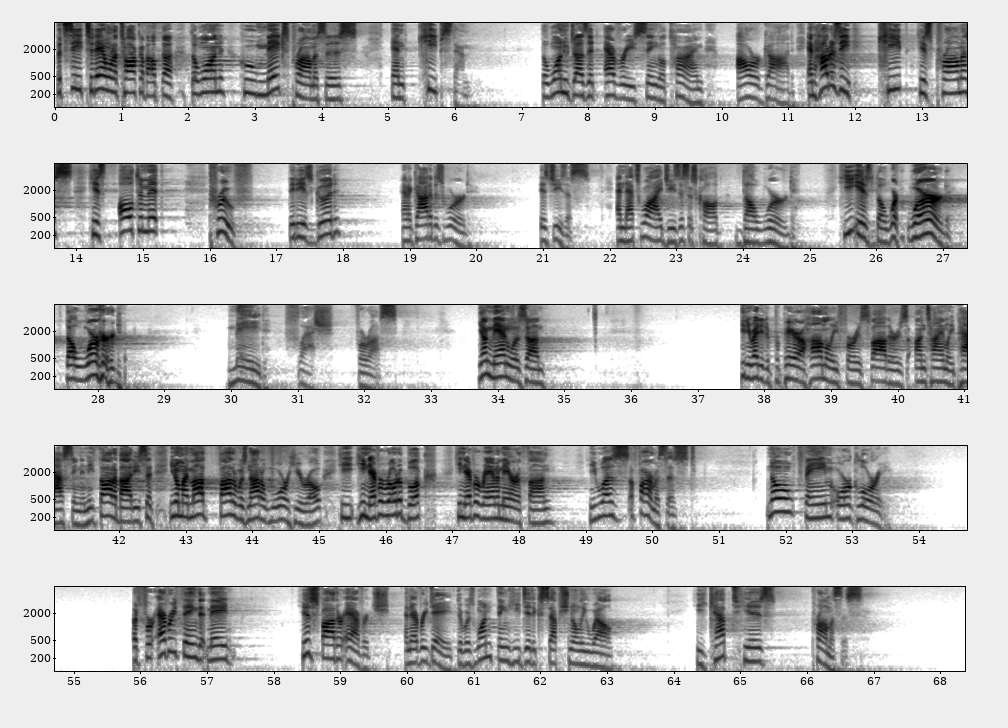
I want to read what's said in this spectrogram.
But see, today I want to talk about the, the one who makes promises and keeps them. The one who does it every single time, our God. And how does he keep his promise, his ultimate proof that he is good and a God of his word is Jesus. And that's why Jesus is called the Word. He is the Word. Word. The Word made flesh for us. Young man was um, getting ready to prepare a homily for his father's untimely passing. And he thought about it. He said, You know, my father was not a war hero. He, he never wrote a book, he never ran a marathon. He was a pharmacist. No fame or glory. But for everything that made his father average and every day, there was one thing he did exceptionally well. He kept his promises.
